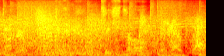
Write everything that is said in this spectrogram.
Stop him! Too strong.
